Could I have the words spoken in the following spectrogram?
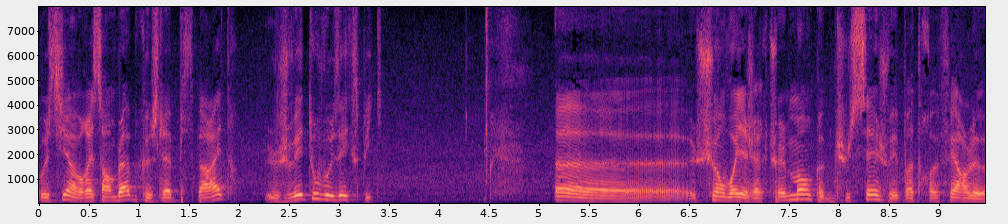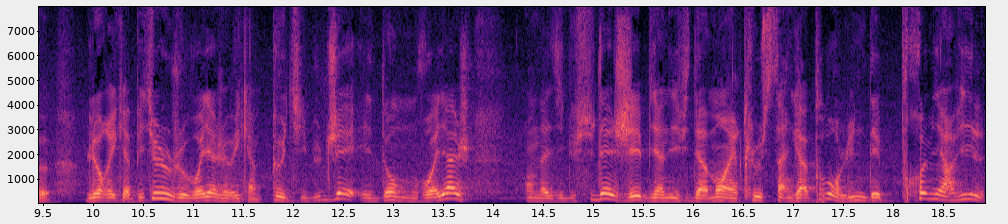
Aussi invraisemblable que cela puisse paraître, je vais tout vous expliquer. Euh, je suis en voyage actuellement, comme tu sais, je vais pas te refaire le, le récapitule. Je voyage avec un petit budget et dans mon voyage en Asie du Sud-Est, j'ai bien évidemment inclus Singapour, l'une des premières villes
